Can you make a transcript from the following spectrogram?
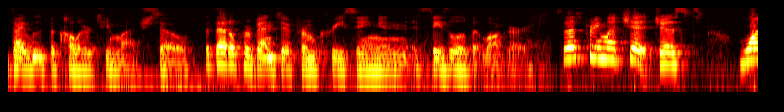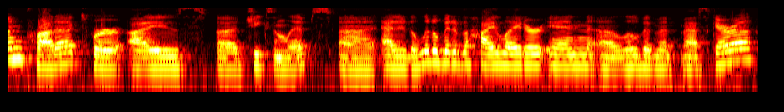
dilute the color too much. So, but that'll prevent it from creasing and it stays a little bit longer. So that's pretty much it. Just one product for eyes, uh, cheeks, and lips. Uh, added a little bit of the highlighter in, a little bit of mascara.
